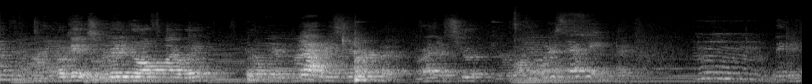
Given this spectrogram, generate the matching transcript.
Okay, so we're ready to go off highway? Yeah. All right, let's do it. We're surfing. Hmm, okay.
